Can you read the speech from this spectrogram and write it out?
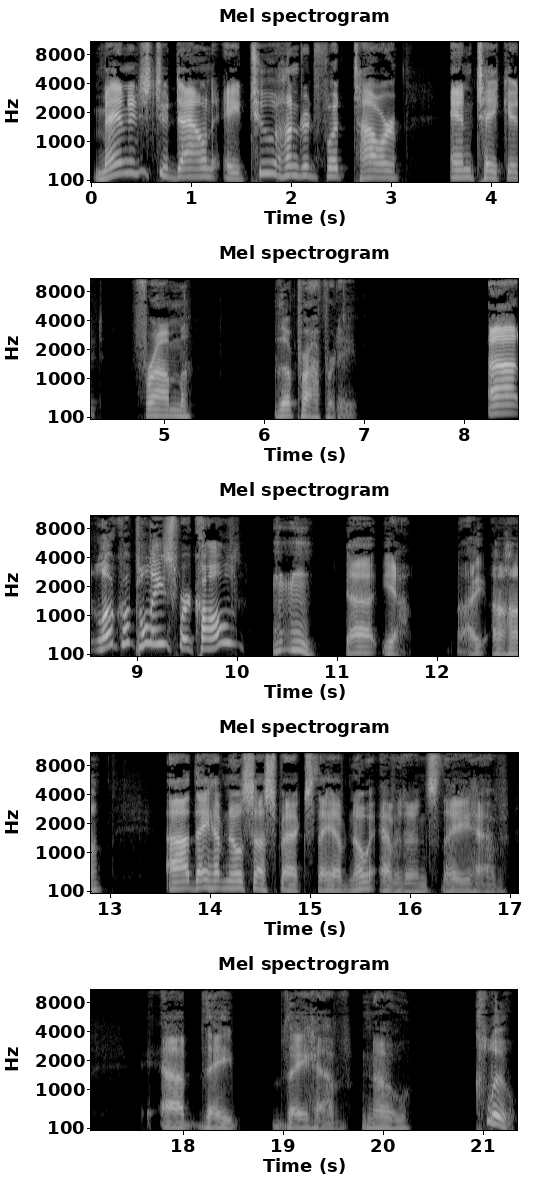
managed to down a 200 foot tower and take it from the property. Uh, local police were called. uh, yeah, I, uh-huh. Uh, they have no suspects. They have no evidence. They have uh, they they have no clue.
